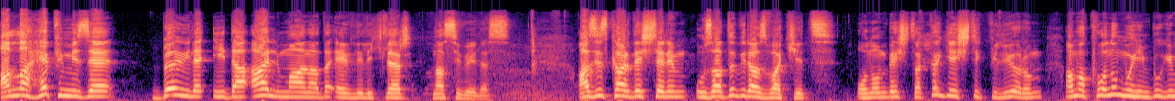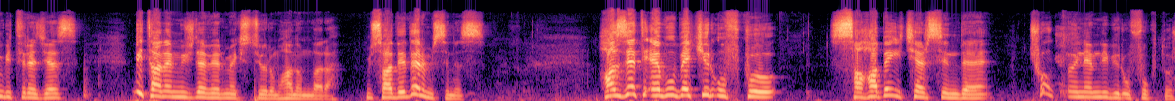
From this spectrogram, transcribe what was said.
Allah hepimize böyle ideal manada evlilikler nasip eylesin. Aziz kardeşlerim uzadı biraz vakit 10-15 dakika geçtik biliyorum ama konu mühim bugün bitireceğiz. Bir tane müjde vermek istiyorum hanımlara müsaade eder misiniz? Hazreti Ebu Bekir ufku sahabe içerisinde çok önemli bir ufuktur.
